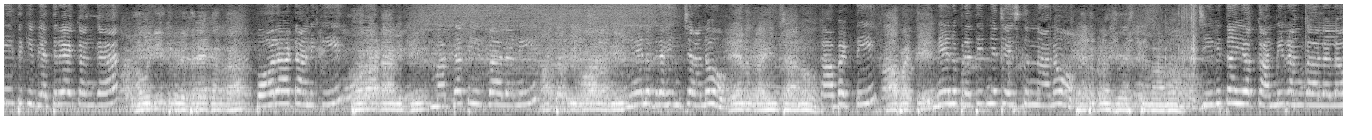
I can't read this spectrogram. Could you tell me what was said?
అవినీతికి వ్యతిరేకంగా అవినీతికి వ్యతిరేకంగా పోరాటానికి పోరాటానికి మద్దతు ఇవ్వాలని మద్దతు ఇవ్వాలని నేను గ్రహించాను. నేను గ్రహించాను. కాబట్టి కాబట్టి నేను ప్రతిజ్ఞ చేస్తున్నాను. ప్రతిజ్ఞ చేస్తున్నాను. జీవితం యొక్క అన్ని రంగాలలో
